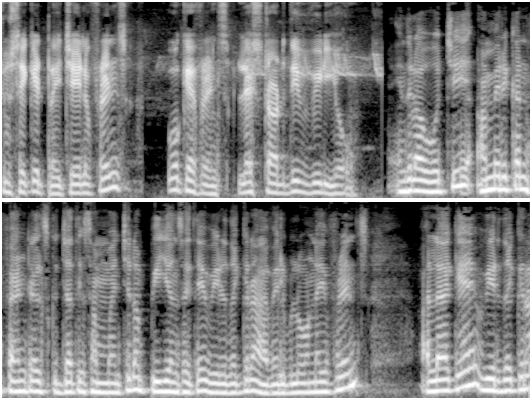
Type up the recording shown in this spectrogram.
చూసేకే ట్రై చేయండి friends okay friends let start the video ఇందులో వచ్చి అమెరికన్ ఫ్యాంటైల్స్ జాతికి సంబంధించిన పీజన్స్ అయితే వీరి దగ్గర అవైలబుల్ ఉన్నాయి ఫ్రెండ్స్. అలాగే వీరి దగ్గర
